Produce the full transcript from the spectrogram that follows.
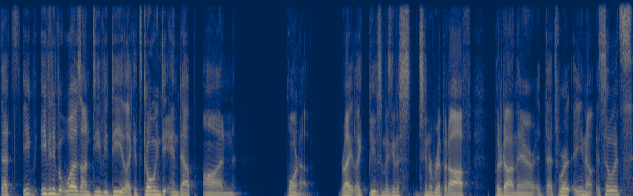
that's even if it was on DVD, like it's going to end up on Pornhub, right? Like people, somebody's gonna it's gonna rip it off put it on there. That's where you know. So it's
